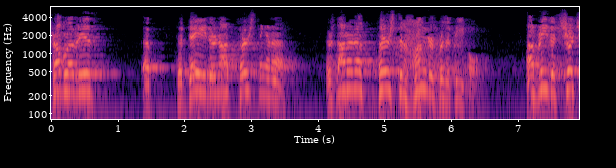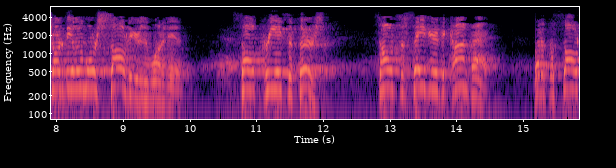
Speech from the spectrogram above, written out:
Trouble of it is, uh, today they're not thirsting enough. There's not enough thirst and hunger for the people. I believe the church ought to be a little more saltier than what it is. Salt creates a thirst. Salt's the savior of the contact. But if the salt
